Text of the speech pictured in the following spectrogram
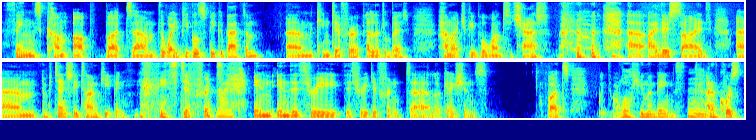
things come up, but um, the way people speak about them um, can differ a little bit. How much people want to chat, uh, either side, um, and potentially timekeeping is different right. in in the three the three different uh, locations. But we're all human beings, mm. and of course,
